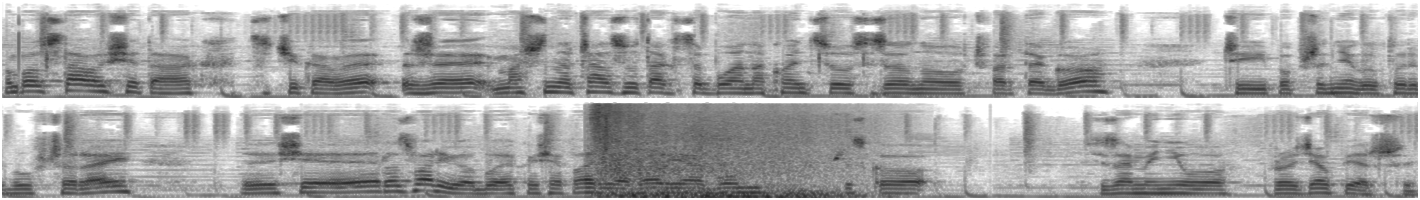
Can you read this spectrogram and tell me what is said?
No bo stało się tak, co ciekawe, że maszyna czasu, tak co była na końcu sezonu czwartego, czyli poprzedniego, który był wczoraj, y, się rozwaliła, była jakaś awaria, awaria, bum, wszystko się zamieniło w rozdział pierwszy.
